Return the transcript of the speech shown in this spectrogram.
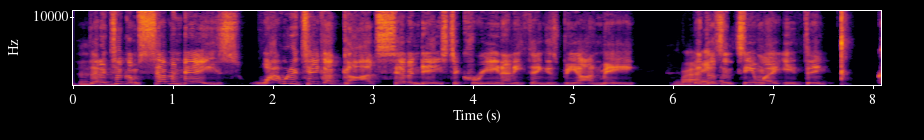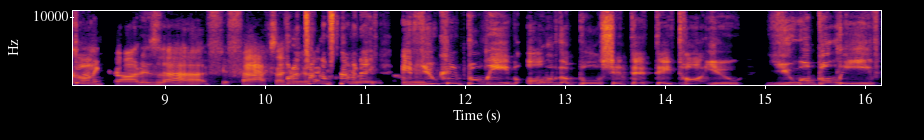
mm-hmm. that it mm-hmm. took him seven days, why would it take a God seven days to create anything is beyond me. Right. It doesn't seem like you'd think kind of God is that? Facts. I But it took them seven days. If you can believe all of the bullshit that they taught you, you will believe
